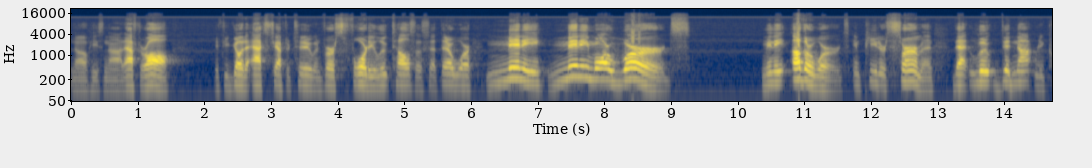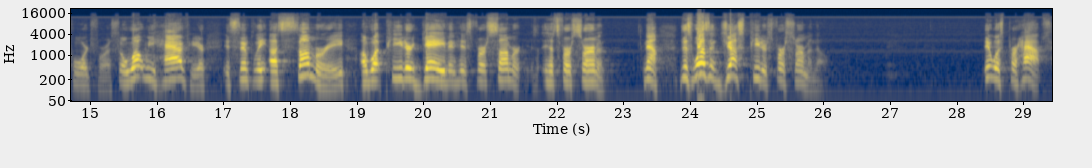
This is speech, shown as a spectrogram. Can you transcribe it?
No, he's not. After all, if you go to Acts chapter 2 and verse 40, Luke tells us that there were many, many more words, many other words in Peter's sermon that Luke did not record for us. So, what we have here is simply a summary of what Peter gave in his first, summer, his first sermon. Now, this wasn't just Peter's first sermon, though. It was perhaps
